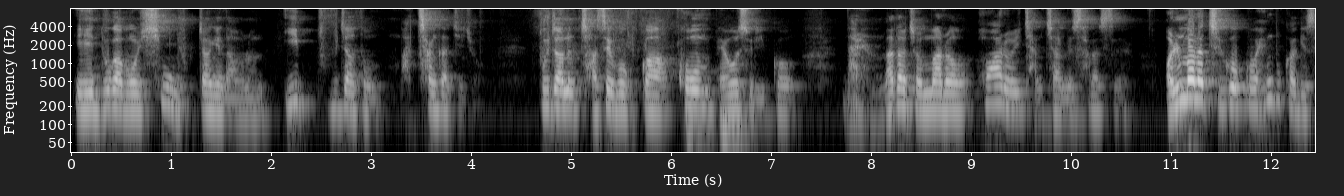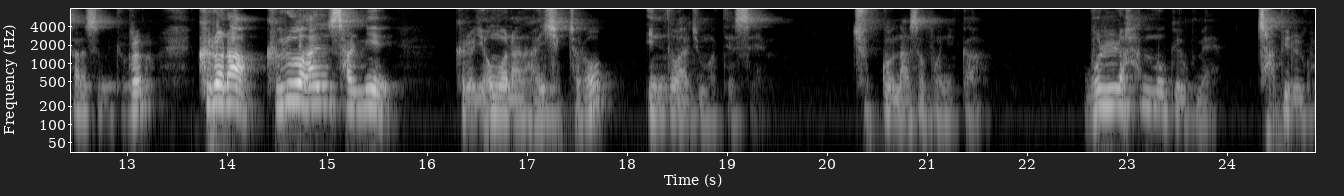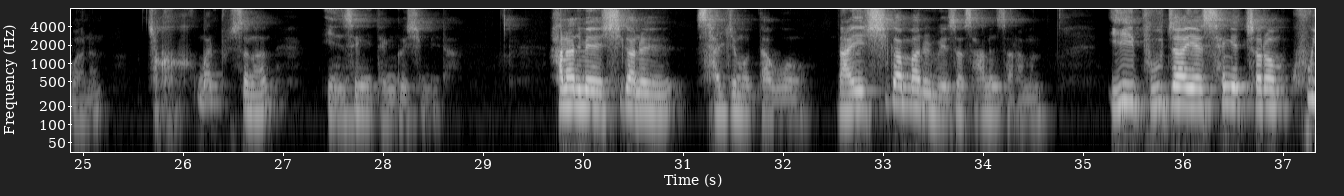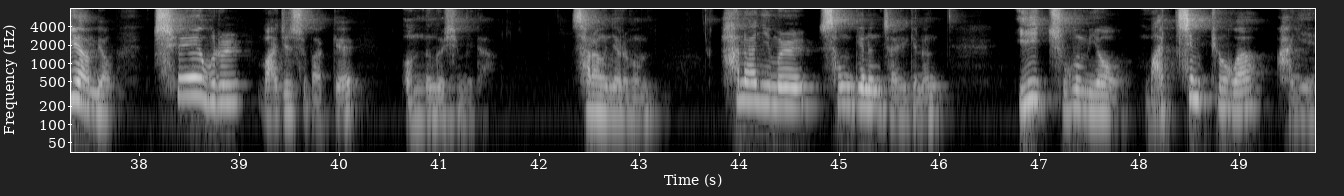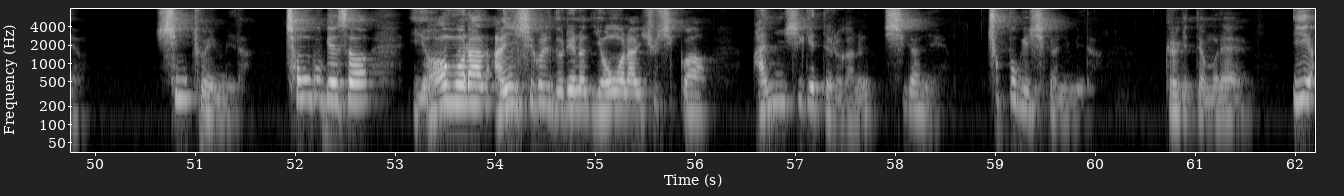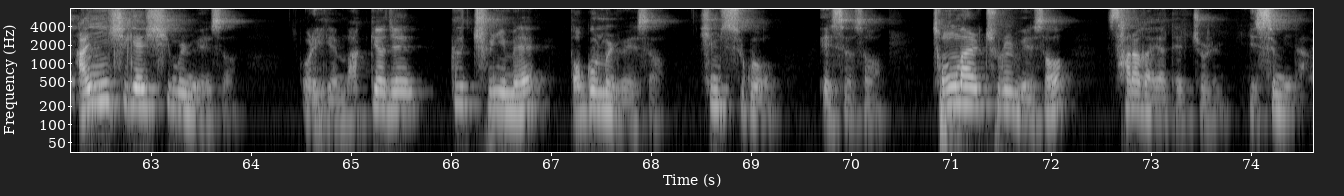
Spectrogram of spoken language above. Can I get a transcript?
이 누가 보면 16장에 나오는 이 부자도 마찬가지죠. 부자는 자색 옷과 고운 베옷을 입고 날마다 전마로 호화로이 잔치하며 살았어요. 얼마나 즐겁고 행복하게 살았습니까? 그러나, 그러나 그러한 삶이 그를 영원한 안식처로 인도하지 못했어요. 죽고 나서 보니까 물 한 모금에 자비를 구하는 정말 불쌍한 인생이 된 것입니다. 하나님의 시간을 살지 못하고 나의 시간만을 위해서 사는 사람은 이 부자의 생애처럼 후회하며 최후를 맞을 수밖에 없는 것입니다. 사랑하는 여러분, 하나님을 섬기는 자에게는 이 죽음이요 마침표가 아니에요. 쉼표입니다. 천국에서 영원한 안식을 누리는 영원한 휴식과 안식에 들어가는 시간이에요. 축복의 시간입니다. 그렇기 때문에 이 안식의 쉼을 위해서 우리에게 맡겨진 그 주님의 복음을 위해서 힘쓰고 애써서 정말 주를 위해서 살아가야 될 줄 믿습니다.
